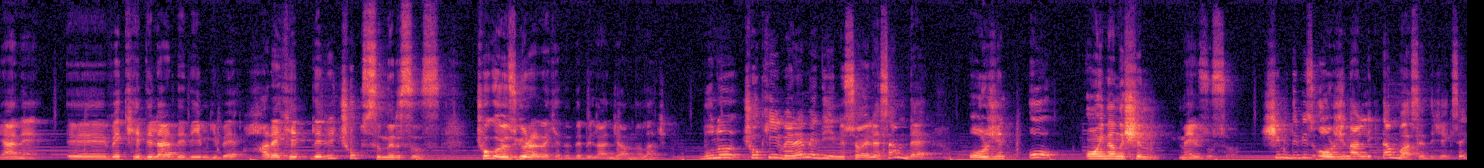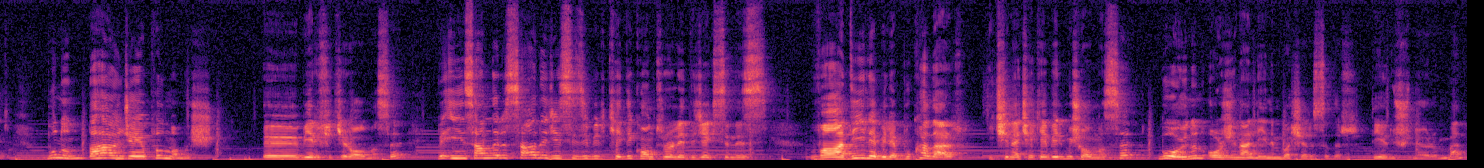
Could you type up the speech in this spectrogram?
Yani e, ve kediler dediğim gibi hareketleri çok sınırsız. çok özgür hareket edebilen canlılar. Bunu çok iyi veremediğini söylesem de orijin o oynanışın mevzusu. Şimdi biz orijinallikten bahsedeceksek bunun daha önce yapılmamış e, bir fikir olması ve insanları sadece sizi bir kedi kontrol edeceksiniz vaadiyle bile bu kadar içine çekebilmiş olması bu oyunun orijinalliğinin başarısıdır diye düşünüyorum ben.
